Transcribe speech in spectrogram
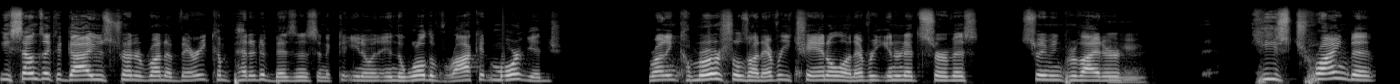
he sounds like a guy who's trying to run a very competitive business and you know in, in the world of rocket mortgage running commercials on every channel on every internet service streaming provider Mhm. he's trying to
